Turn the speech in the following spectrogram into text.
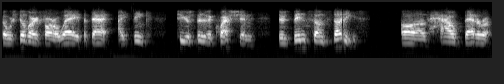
so we're still very far away. But that, I think, to your specific question, there's been some studies of how better,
